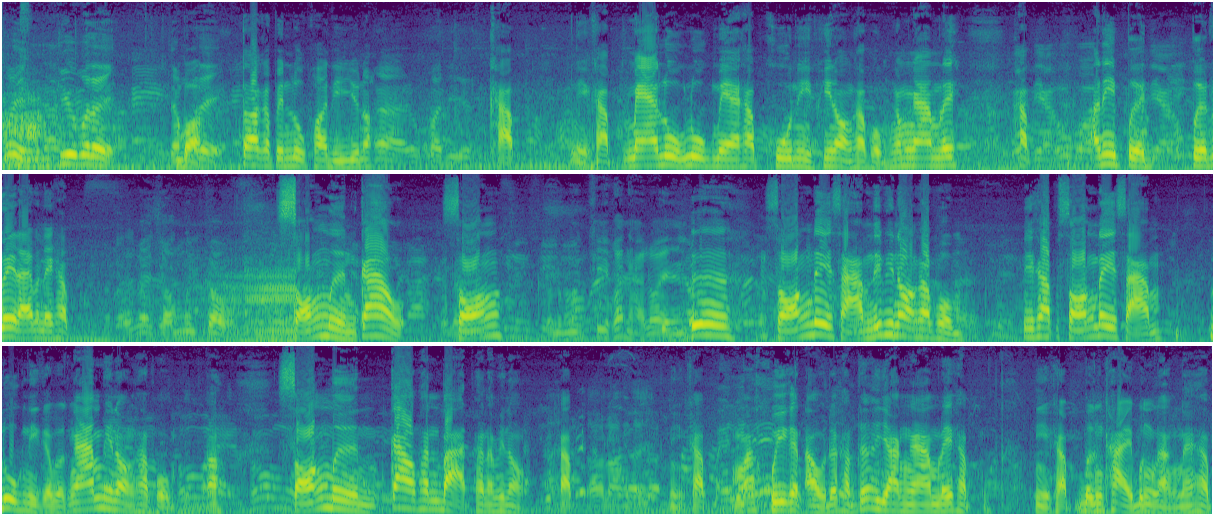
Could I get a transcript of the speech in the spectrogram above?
เฮ้ยคิวบ่ได้ จำบ่บ่ได้แตว่าก็เป็นลูกพอดีอยู่เนาะเออลูกพอดี ครับ นี่ครับ แม่ลูกลูกแม่ครับครูนี่พี่น้องครับผมงามๆเลยครับ อันนี้เปิดเปิดไว้หลายปานใดครับได้สองหมื่นเก้า29,000 2 คนละหมื่นสี่พันห้าร้อยนึงเออสองได้สามนี่พี่น้องครับผมนี่ครับสองได้สามลูกนี่ก็แบบงามพี่น้องครับผมเอาสองหมื่นเก้าพันบาทพะนะพี่น้องครับเอาลองเลยนี่ครับมาคุยกันเอาเด้อครับเด้อยางงามเลยครับนี่ครับเบื้องถ่ายเบื้องหลังนะครับ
